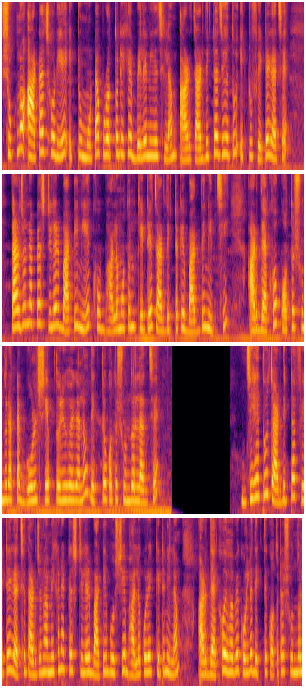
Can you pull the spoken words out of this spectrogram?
শুকনো আটা ছড়িয়ে একটু মোটা পুরত্ব রেখে বেলে নিয়েছিলাম। আর চারদিকটা যেহেতু একটু ফেটে গেছে তার জন্য একটা স্টিলের বাটি নিয়ে খুব ভালো মতন কেটে চারদিকটাকে বাদ দিয়ে নিচ্ছি। আর দেখো কত সুন্দর একটা গোল শেপ তৈরি হয়ে গেল, দেখতেও কত সুন্দর লাগছে। যেহেতু চারদিকটা ফেটে গেছে, তার জন্য আমি এখানে একটা স্টিলের বাটি বসিয়ে ভালো করে কেটে নিলাম। আর দেখো এভাবে করলে দেখতে কতটা সুন্দর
